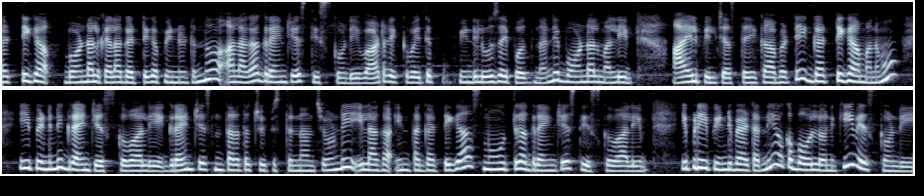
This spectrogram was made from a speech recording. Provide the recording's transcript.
గట్టిగా బోండాలకు ఎలా గట్టిగా పిండి ఉంటుందో అలాగా గ్రైండ్ చేసి తీసుకోండి. వాటర్ ఎక్కువైతే పిండి లూజ్ అయిపోతుందండి. బోండాలు మళ్ళీ ఆయిల్ పీల్చేస్తాయి కాబట్టి గట్టిగా మనము ఈ పిండిని గ్రైండ్ చేసుకోవాలి. గ్రైండ్ చేసిన తర్వాత చూపిస్తున్నాను చూడండి. ఇలాగా ఇంత గట్టిగా స్మూత్గా గ్రైండ్ చేసి తీసుకోవాలి. ఇప్పుడు ఈ పిండి బ్యాటర్ని ఒక బౌల్లోనికి వేసుకోండి.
